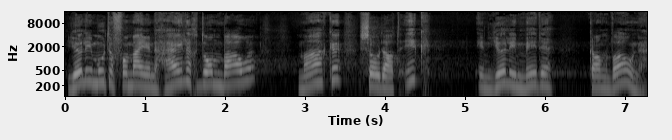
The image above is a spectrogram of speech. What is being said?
Jullie moeten voor mij een heiligdom bouwen, maken, zodat ik in jullie midden kan wonen.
